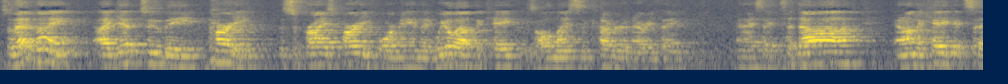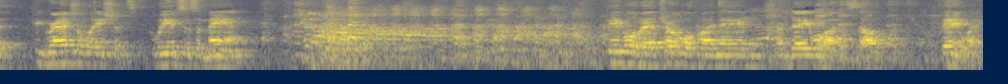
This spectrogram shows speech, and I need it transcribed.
So that night, I get to the party, the surprise party for me, and they wheel out the cake. It's all nicely covered and everything. And I say, ta-da! And on the cake it said, congratulations, Gleaves is a man. People have had trouble with my name from day one. So anyway,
